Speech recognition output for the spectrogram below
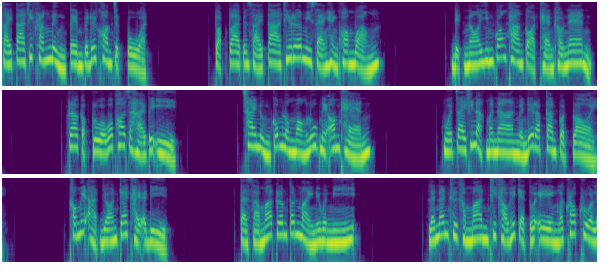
สายตาที่ครั้งหนึ่งเต็มไปด้วยความเจ็บปวด กลับกลายเป็นสายตาที่เริ่มมีแสงแห่งความหวัง เด็กน้อยยิ้มกว้างพางกอดแขนเขาแน่นราวกับกลัวว่าพ่อจะหายไปอีก ชายหนุ่มก้มลงมองลูกในอ้อมแขน หัวใจที่หนักมานานเหมือนได้รับการปลดปล่อย เขาไม่อาจย้อนแก้ไขอดีต แต่สามารถเริ่มต้นใหม่ในวันนี้ และนั่นคือคำมั่นที่เขาให้แก่ตัวเองและครอบครัวเ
